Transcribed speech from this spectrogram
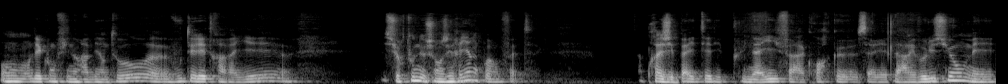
on déconfinera bientôt, euh, vous télétravaillez, surtout ne changez rien, quoi, en fait. Après, j'ai pas été des plus naïfs à croire que ça allait être la révolution, mais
